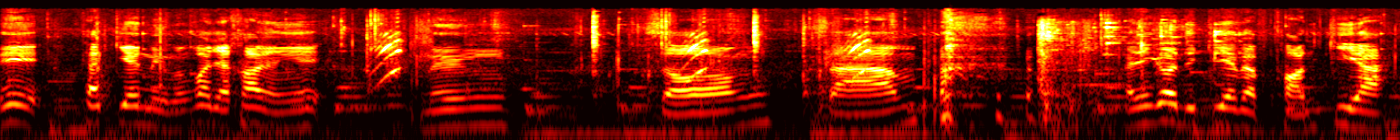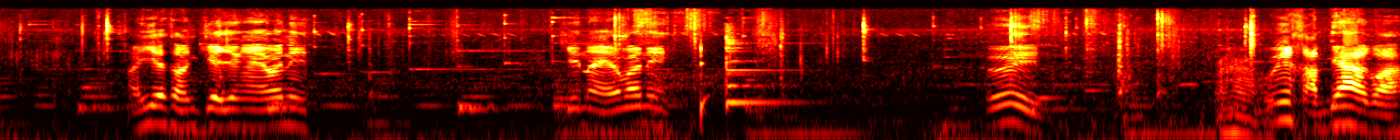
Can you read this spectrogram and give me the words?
นี่ถ้าเกียร์หนึ่งมันก็จะเข้าอย่างนี้หนึ่งสองสามอันนี้ก็จะเกียร์แบบถอนเกียร์ไอ้เหี้ยถอนเกียร์ยังไงวะนี่เกียร์ไหนวะนี่เฮ้ยอ้าวไม่ขับยากว่ะ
